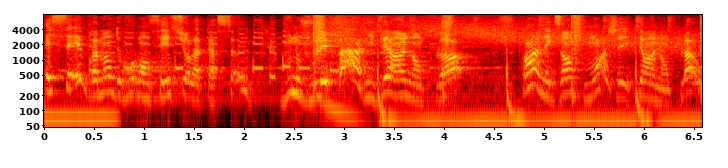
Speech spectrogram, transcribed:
Essayez vraiment de vous renseigner sur la personne. Vous ne voulez pas arriver à un emploi. Je prends un exemple. Moi, j'ai été en un emploi où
